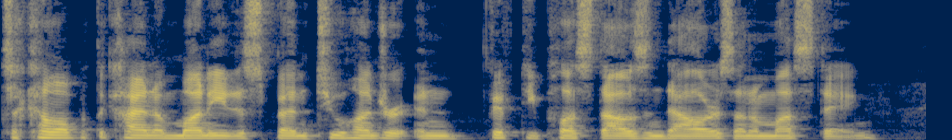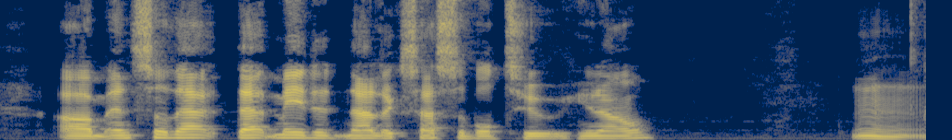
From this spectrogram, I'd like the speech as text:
to come up with the kind of money to spend two hundred and fifty plus thousand dollars on a Mustang, um, and so that that made it not accessible to you know. Mm-hmm.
